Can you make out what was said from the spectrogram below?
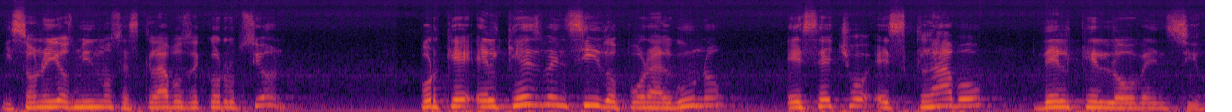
y son ellos mismos esclavos de corrupción. Porque el que es vencido por alguno es hecho esclavo del que lo venció.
